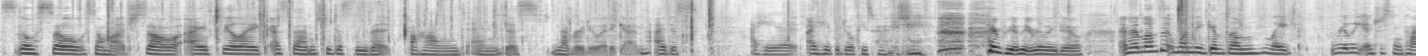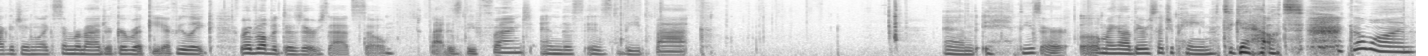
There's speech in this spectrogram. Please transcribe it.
so, so, so much. So I feel like SM should just leave it behind and just never do it again. I just, I hate it. I hate the jewel case packaging. I really, really do. And I love that when they give them like really interesting packaging like Summer Magic or Rookie. I feel like Red Velvet deserves that. So that is the front and this is the back. And these are, oh my god, they're such a pain to get out. Come on.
